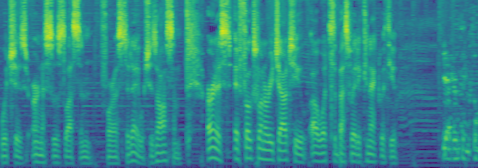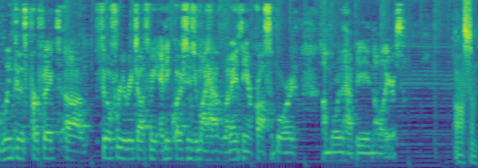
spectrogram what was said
which is Ernest's lesson for us today, which is awesome. Ernest, if folks want to reach out to you, uh, what's the best way to connect with you? Yeah, sure thing. So LinkedIn is perfect. Uh, feel free to reach out to me. Any questions you might have about anything across the board, I'm more than happy in all ears. Awesome.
